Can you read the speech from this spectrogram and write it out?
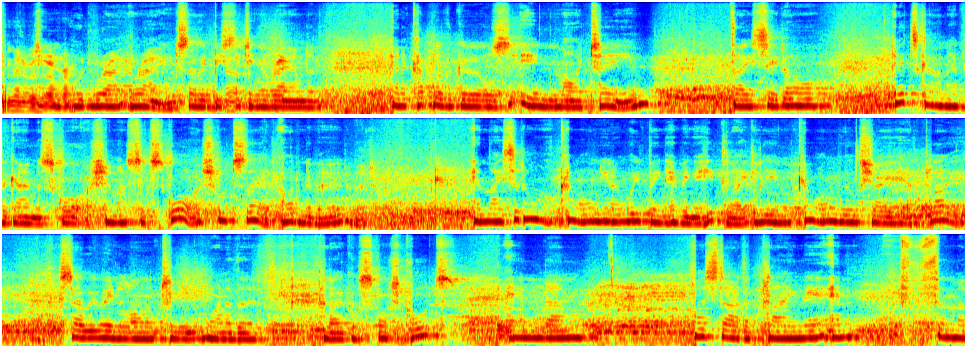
And then it was over. It would ra- rain, so we'd be sitting around, and, and a couple of the girls in my team, they said, "Oh, let's go have a game of squash." And I said, "Squash? What's that? I'd never heard of it." And they said, "Oh, come on, you know, we've been having a hit lately, and come on, we'll show you how to play." So we went along to one of the local squash courts, and. Um, I started playing there, and for my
